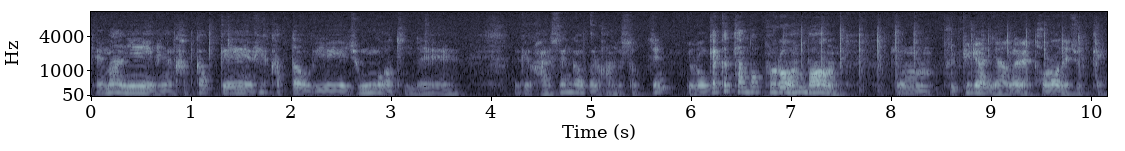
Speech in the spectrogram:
대만이 그냥 가깝게 휙 갔다 오기 좋은 것 같은데 이렇게 갈 생각을 안 했었지? 이런 깨끗한 퍼프로 한번 좀 불필요한 양을 덜어내줄게.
